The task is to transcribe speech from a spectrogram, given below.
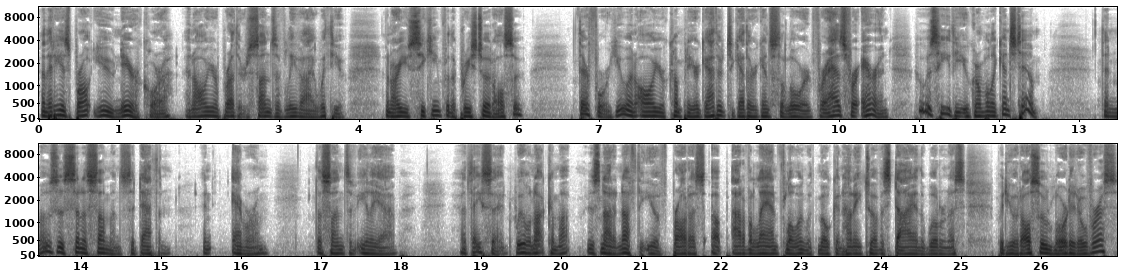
and that he has brought you near, Korah, and all your brothers, sons of Levi, with you. And are you seeking for the priesthood also? Therefore, you and all your company are gathered together against the Lord. For as for Aaron, who is he that you grumble against him? Then Moses sent a summons to Dathan and Abiram, the sons of Eliab, But they said, We will not come up. It is not enough that you have brought us up out of a land flowing with milk and honey to have us die in the wilderness, but you had also lorded over us?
